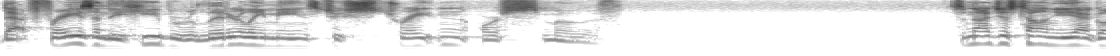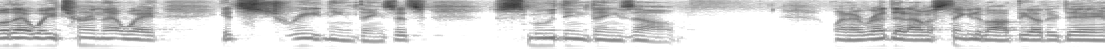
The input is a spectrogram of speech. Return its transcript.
That phrase in the Hebrew literally means to straighten or smooth. So, not just telling you, yeah, go that way, turn that way. It's straightening things, it's smoothing things out. When I read that, I was thinking about the other day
